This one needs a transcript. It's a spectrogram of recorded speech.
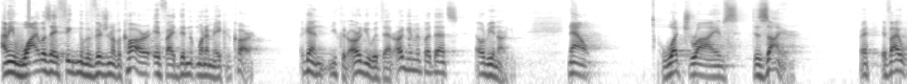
I mean, why was I thinking of a vision of a car if I didn't want to make a car? Again, you could argue with that argument, but that's that would be an argument. Now, what drives desire? Right? If I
